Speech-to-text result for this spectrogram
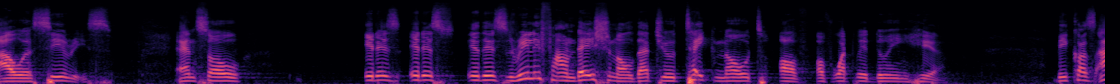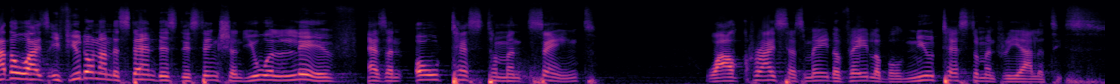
our series. And so it is, it is, it is really foundational that you take note of, of what we're doing here. Because otherwise, if you don't understand this distinction, you will live as an Old Testament saint while Christ has made available New Testament realities.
